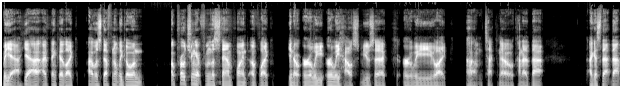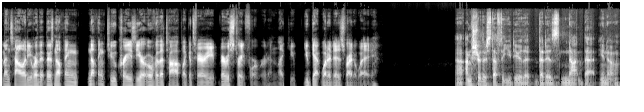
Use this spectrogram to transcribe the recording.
But yeah, yeah, I, I think that like I was definitely going approaching it from the standpoint of like, you know, early early house music, early like um techno, kind of that I guess that that mentality where there's nothing nothing too crazy or over the top, like it's very very straightforward and like you you get what it is right away. Uh, I'm sure there's stuff that you do that that is not that, you know,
